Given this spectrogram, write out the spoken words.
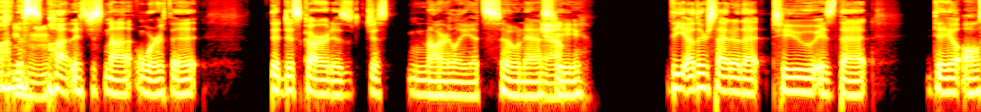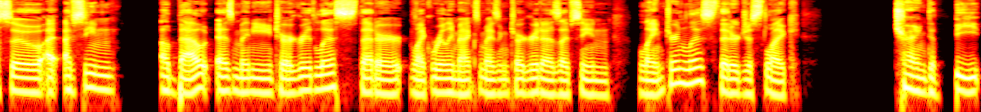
on the mm-hmm. spot. It's just not worth it. The discard is just gnarly. It's so nasty. Yeah. The other side of that too is that they also I, I've seen about as many Tergrid lists that are like really maximizing Tergrid as I've seen Lantern lists that are just like trying to beat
